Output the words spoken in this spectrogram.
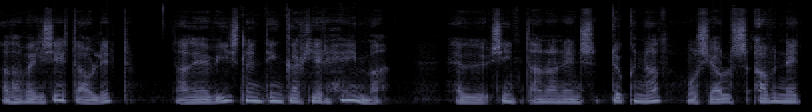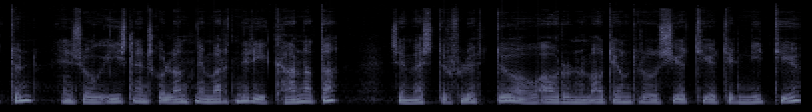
að það væri sitt álitt að ef Íslendingar hér heima hefðu sínt annan eins dugnað og sjálfs afneitun eins og íslensku landnemarnir í Kanada sem vestur fluttu á árunum 1870 til 90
